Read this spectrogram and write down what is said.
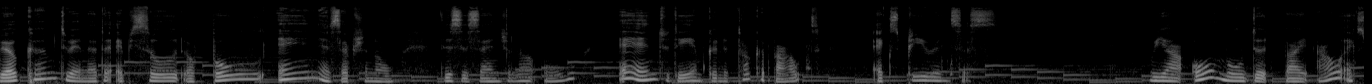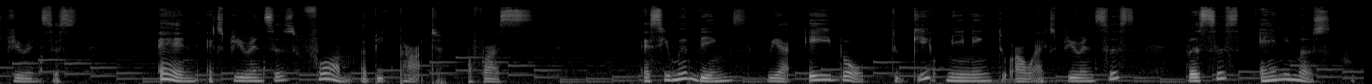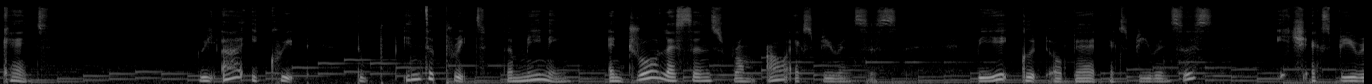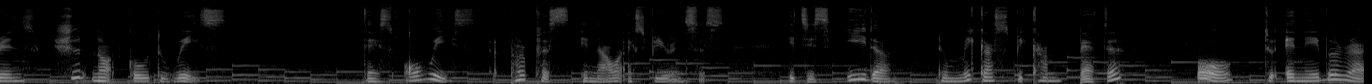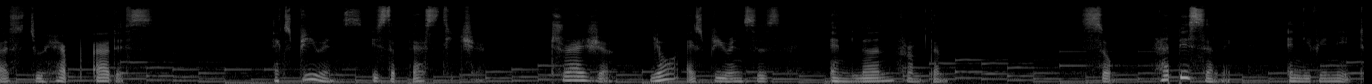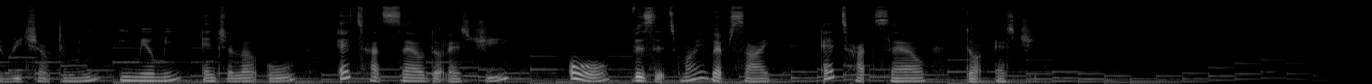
welcome to another episode of Bold and Exceptional. This is Angela O, and today I'm going to talk about experiences. We are all molded by our experiences, and experiences form a big part of us. As human beings, we are able to give meaning to our experiences versus animals who can't we are equipped to interpret the meaning and draw lessons from our experiences. Be it good or bad experiences, each experience should not go to waste. There's always a purpose in our experiences. It is either to make us become better or to enable us to help others. Experience is the best teacher. Treasure your experiences and learn from them. So, happy selling. And if you need to reach out to me, email me angelao at heartsell.sg or visit my website at heartsell.sg.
